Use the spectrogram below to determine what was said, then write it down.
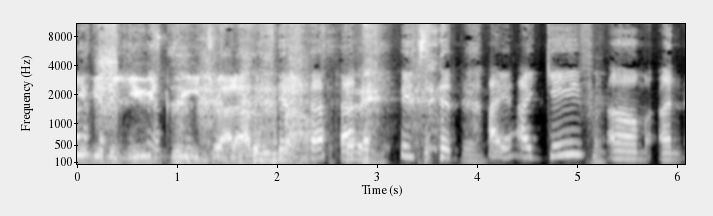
Give you the used reeds right out of his mouth. he said, I, I gave um, an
